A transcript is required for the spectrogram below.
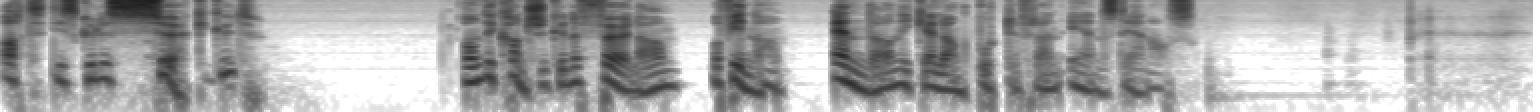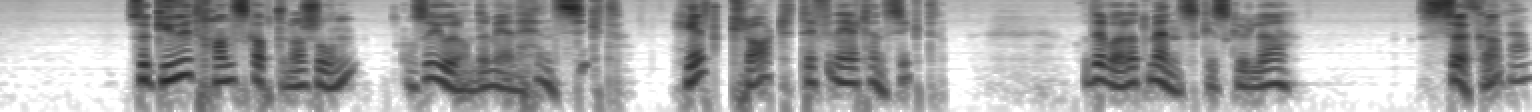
at de skulle søke Gud. Om de kanskje kunne føle ham og finne ham, enda han ikke er langt borte fra en eneste en av oss. Så Gud, han skapte nasjonen, og så gjorde han det med en hensikt. Helt klart definert hensikt. Og det var at mennesket skulle søke Søke ham,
